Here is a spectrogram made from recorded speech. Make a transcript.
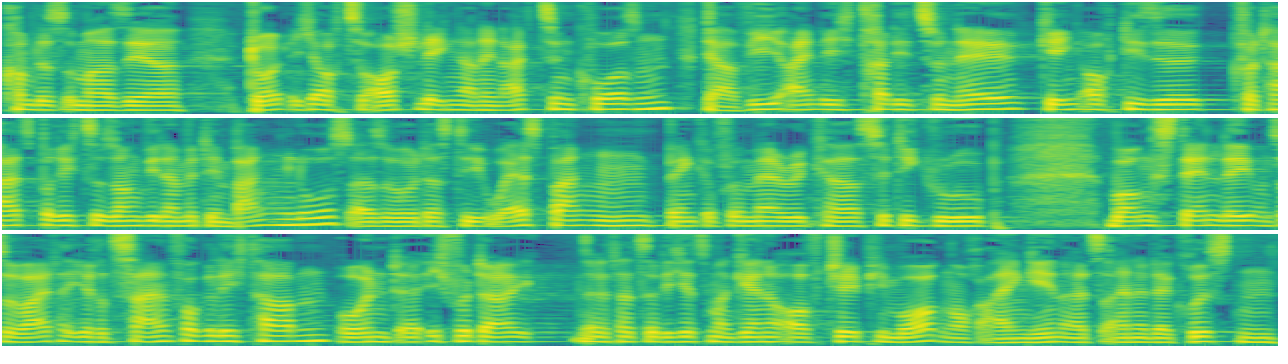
kommt es immer sehr deutlich auch zu Ausschlägen an den Aktienkursen. Ja, wie eigentlich traditionell ging auch diese Quartalsberichtssaison wieder mit den Banken los. Also, dass die US-Banken, Bank of America, Citigroup, Morgan Stanley und so weiter ihre Zahlen vorgelegt haben. Und äh, ich würde da äh, tatsächlich jetzt mal gerne auf JP Morgan auch eingehen als eine der größten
